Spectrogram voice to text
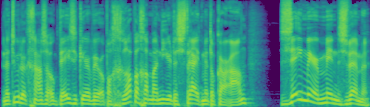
En natuurlijk gaan ze ook deze keer weer op een grappige manier de strijd met elkaar aan. Zeemeermin zwemmen.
